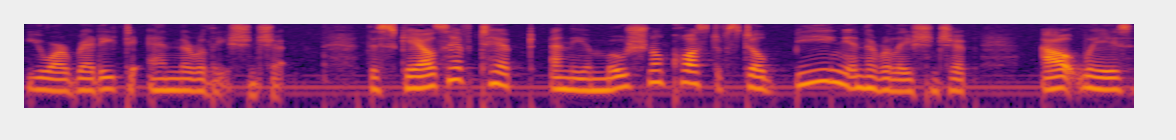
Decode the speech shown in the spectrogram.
you are ready to end the relationship. The scales have tipped, and the emotional cost of still being in the relationship outweighs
